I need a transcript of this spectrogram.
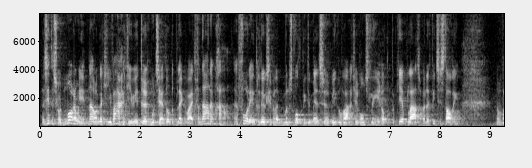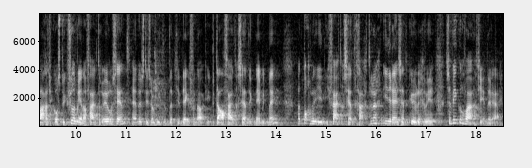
Er zit een soort norm in, namelijk dat je je wagentje weer terug moet zetten op de plek waar je het vandaan hebt gehaald. Voor de introductie van het muntslot lieten mensen een winkelwagentje rondslingeren op de parkeerplaats bij de fietsenstalling. Een wagentje kost natuurlijk veel meer dan 50 eurocent. Hè, dus het is ook niet dat je denkt van nou, ik betaal 50 cent, ik neem het mee. Maar toch wil je die 50 cent graag terug. En iedereen zet keurig weer zijn winkelwagentje in de rij.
